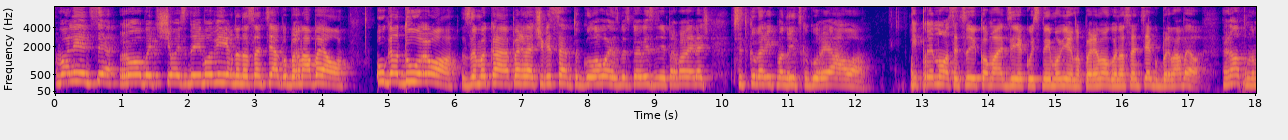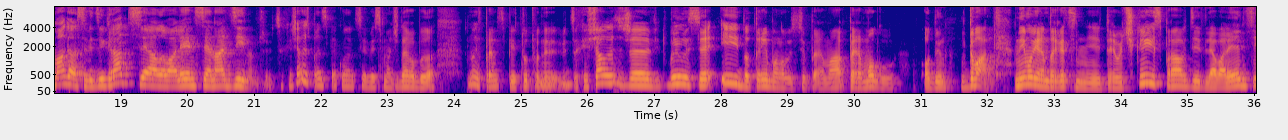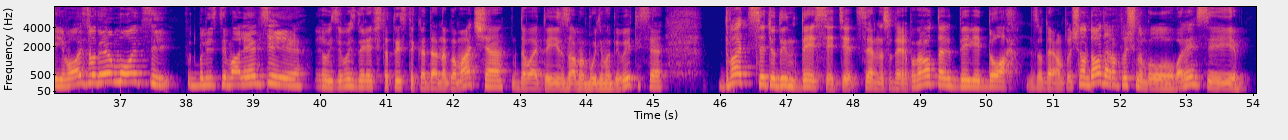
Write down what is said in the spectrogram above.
Валенція робить щось неймовірне на Сантьяго Бернабео! Угадуро замикає передачу Вісенту головою з близької відстані переправляє м'яч в сітковий рит мадридського Реала. І приносить своїй команді якусь неймовірну перемогу на Сантьяго Бернабео. Реал там намагався відігратися, але Валенсія на один. Вже відзахищались, в принципі, як вони цей весь матч да, робили. Ну і в принципі тут вони відзахищались вже, відбилися і дотримали ось цю перемогу 1-2. Неймовірно дорогоцінні три очки, справді для Валенції. Ось вони емоції. Футболістів Валенції. Друзі, ось, до речі, статистика даного матча. Давайте її з вами будемо дивитися. 21-10 це в нас удари по воротах, 9 до за ударом площину. Два удара в площину було у Валенції.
